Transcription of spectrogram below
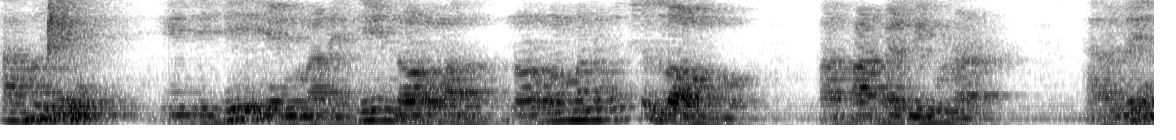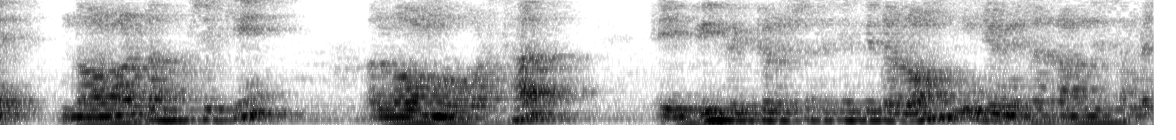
তাহলে এই যে এ এন মানে এ নরমাল নরমাল মানে হচ্ছে লম্ব বা পারপেন্ডিকুলার তাহলে নরমালটা হচ্ছে কি? লম্ব, অর্থাৎ এই বি ভেক্টরের সাথে যেহেতু এটা লম্ব, এই জন্য এটার নাম দিচ্ছি আমরা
